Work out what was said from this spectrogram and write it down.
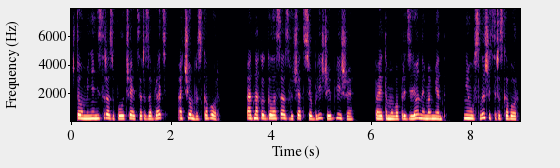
что у меня не сразу получается разобрать, о чем разговор. Однако голоса звучат все ближе и ближе, поэтому в определенный момент не услышать разговор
